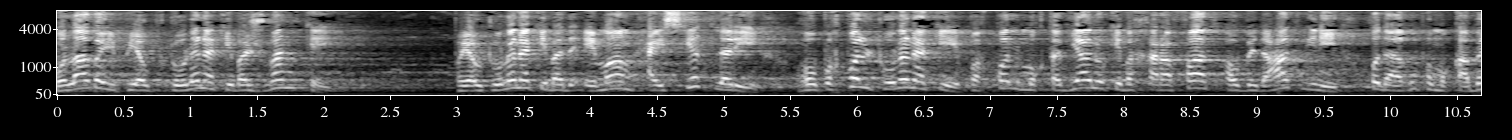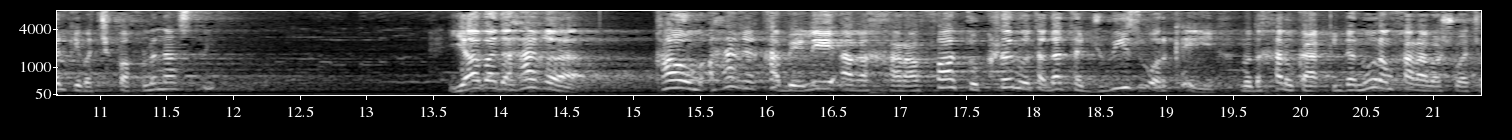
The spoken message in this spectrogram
ملا به په یو ټولنه کې به ژوند کوي په یو ټولنه کې به د امام حیثیت لري او په خپل ټولنه کې په خپل مقتدیانو کې به خرافات او بدعات ویني خو د هغو په مقابل کې به چپه خوله ناست وي یا به د هغه قوم هغه قبیلې هغه خرافاتو کړنو ته دا تجویز ورکوي نو د خلکو عقیده نور هم خرابه شوه چې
